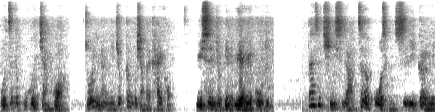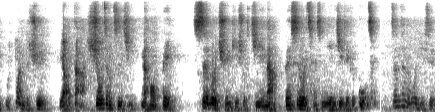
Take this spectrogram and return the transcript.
我真的不会讲话。所以呢，你就更不想再开口，于是你就变得越来越孤独。但是其实啊，这个过程是一个你不断的去表达、修正自己，然后被社会群体所接纳，跟社会产生连接的一个过程。真正的问题是，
